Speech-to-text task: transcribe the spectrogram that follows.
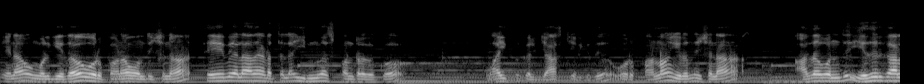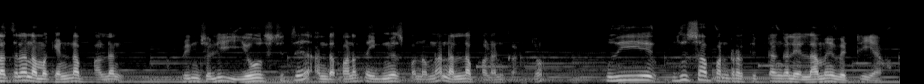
ஏன்னா உங்களுக்கு ஏதோ ஒரு பணம் வந்துச்சுன்னா தேவையில்லாத இடத்துல இன்வெஸ்ட் பண்ணுறதுக்கோ வாய்ப்புகள் ஜாஸ்தி இருக்குது. ஒரு பணம் இருந்துச்சுன்னா, அதை வந்து எதிர்காலத்தில் நமக்கு என்ன பலன் அப்படின்னு சொல்லி யோசிச்சுட்டு அந்த பணத்தை இன்வெஸ்ட் பண்ணோம்னா நல்ல பலன் கிடைக்கும். புதிய புதுசாக பண்ணுற திட்டங்கள் எல்லாமே வெற்றியாகும்.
